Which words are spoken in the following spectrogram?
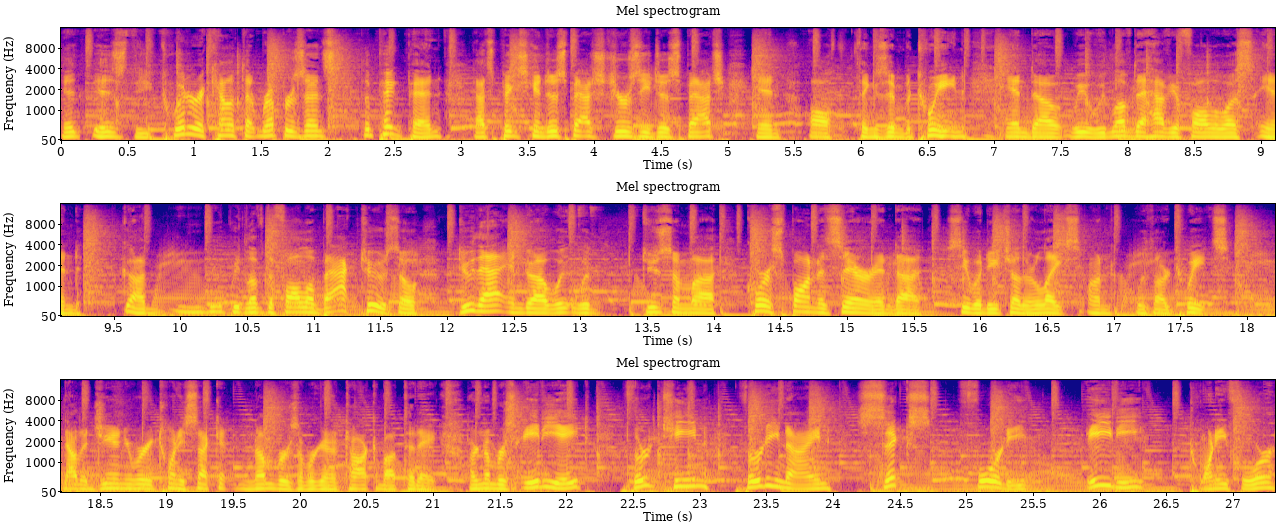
It is the Twitter account that represents the Pigpen. That's Pigskin Dispatch, Jersey Dispatch, and all things in between. And uh, we, would love to have you follow us, and uh, we'd love to follow back too. So do that, and uh, we would do some uh, correspondence there and uh, see what each other likes on with our tweets. Now, the January 22nd numbers that we're going to talk about today are numbers 88, 13, 39, 6, 40, 80, 24,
